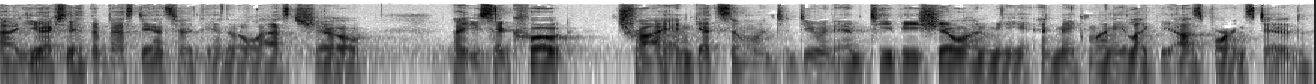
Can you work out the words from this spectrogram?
uh, you actually had the best answer at the end of the last show. Uh, you said, "quote try and get someone to do an MTV show on me and make money like the Osbournes did.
